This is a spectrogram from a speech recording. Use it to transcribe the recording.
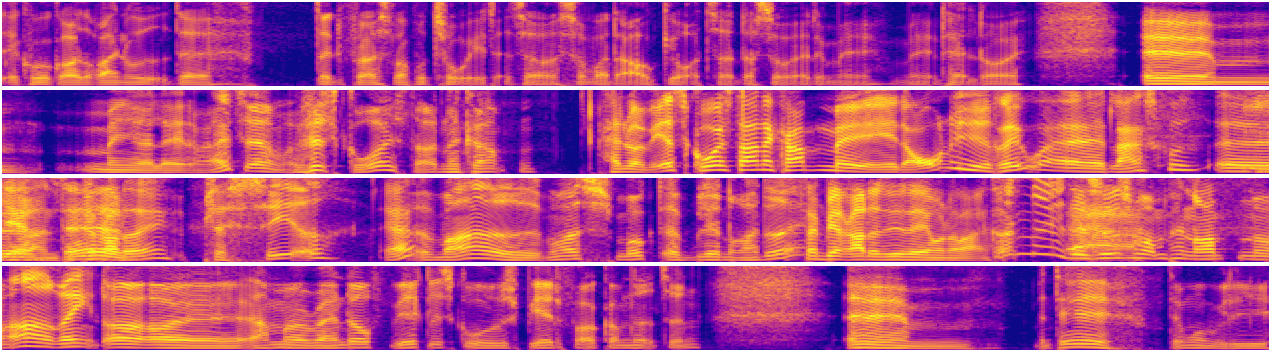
jeg kunne godt regne ud, da, da det først var på 2-1, altså, så var det afgjort, så der så jeg det med, med et halvt øje. Øhm, men jeg lagde mærke til, at han var ved at score i starten af kampen. Han var ved at score i starten af kampen med et ordentligt riv af et langskud. Øh, ja, og placeret Ja. Meget, meget smukt. at Bliver den rettet af? Den bliver rettet lidt af undervejs. Godt. Det ja. synes som om, han ramte den meget rent, og, og øh, ham og Randolph virkelig skulle spjætte for at komme ned til den. Øhm, men det, det må vi lige...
